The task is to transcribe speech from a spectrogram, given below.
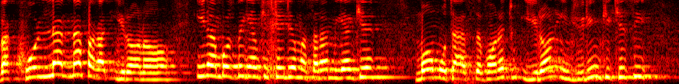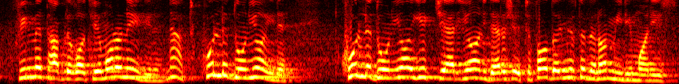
و کلا نه فقط ایران ها. اینم باز بگم که خیلی مثلا میگن که ما متاسفانه تو ایران اینجوریم که کسی فیلم تبلیغاتی ما رو نمی‌بینه. نه تو کل دنیا اینه. کل دنیا یک جریانی درش اتفاق داره میفته به نام مینیمالیسم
